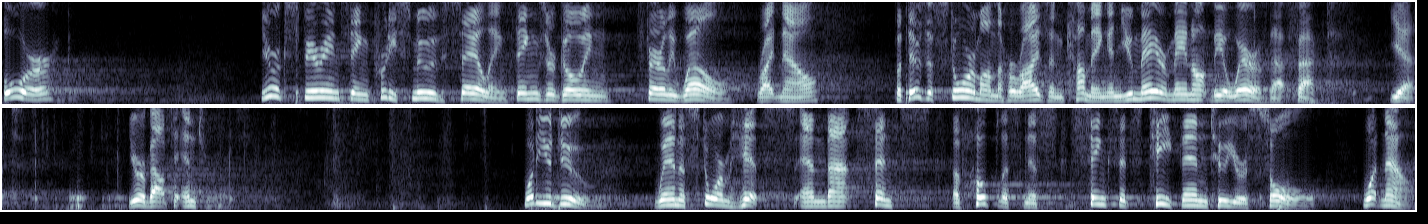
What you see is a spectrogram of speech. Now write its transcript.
Or you're experiencing pretty smooth sailing. Things are going fairly well right now, but there's a storm on the horizon coming, and you may or may not be aware of that fact yet. You're about to enter it. What do you do when a storm hits and that sense of hopelessness sinks its teeth into your soul? What now?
